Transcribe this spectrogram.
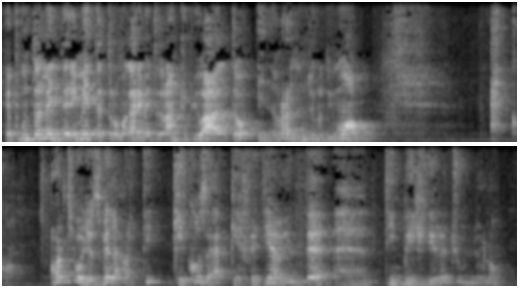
e puntualmente rimettertelo, magari metterlo anche più alto e non raggiungerlo di nuovo. Ecco, oggi voglio svelarti che cos'è che effettivamente eh, ti impedisce di raggiungerlo.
